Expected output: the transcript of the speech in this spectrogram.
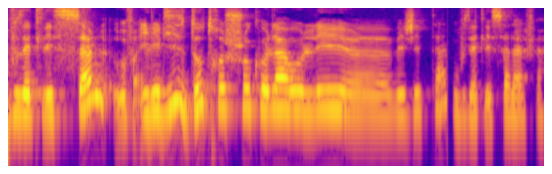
vous êtes les seuls, enfin, il existe d'autres chocolats au lait euh, végétal ou vous êtes les seuls à le faire?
